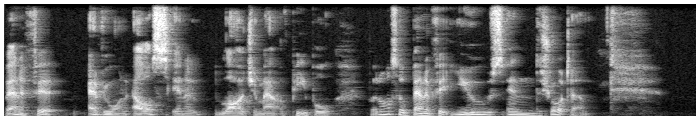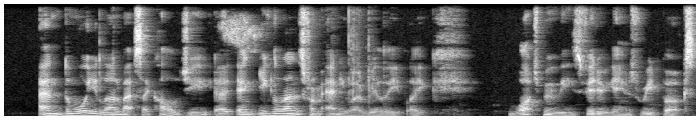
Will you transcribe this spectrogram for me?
benefit everyone else in a large amount of people, but also benefit you in the short term. And the more you learn about psychology, uh, and you can learn this from anywhere really, like watch movies, video games, read books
